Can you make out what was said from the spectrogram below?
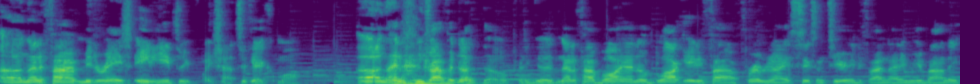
uh, 95 mid-range, 88 three-point shots. Okay, come on. Uh, 99 driving dunk, though, pretty good. 95 ball handle, block, 85, perimeter, 96, interior, 85, 90 rebounding.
